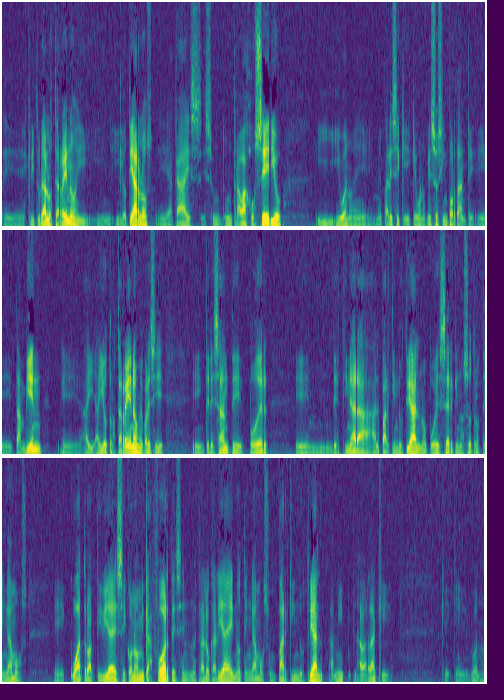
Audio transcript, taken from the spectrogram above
escriturar los terrenos y, lotearlos. acá es, es un, trabajo serio y, bueno, me parece que, bueno, que eso es importante. también hay, hay otros terrenos, me parece interesante poder Em, destinar al parque industrial. No puede ser que nosotros tengamos eh, cuatro actividades económicas fuertes en nuestra localidad y no tengamos un parque industrial. A mí, la verdad que, bueno,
